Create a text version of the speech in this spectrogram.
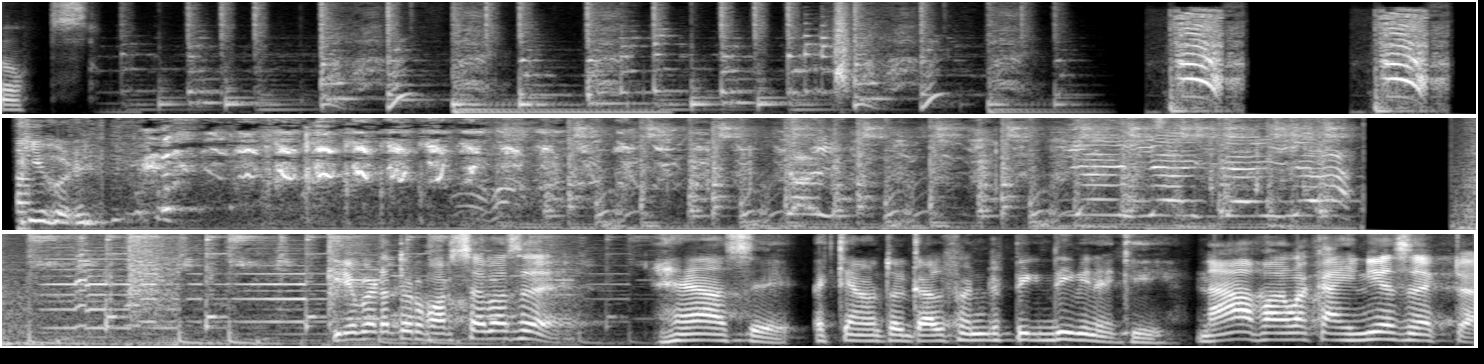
No. কিরে বেটা তোর হোয়াটসঅ্যাপ আছে? হ্যাঁ আছে। কেন তোর গার্লফ্রেন্ডের পিক দিবি নাকি? না বাংলা কাহিনী আছে একটা।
